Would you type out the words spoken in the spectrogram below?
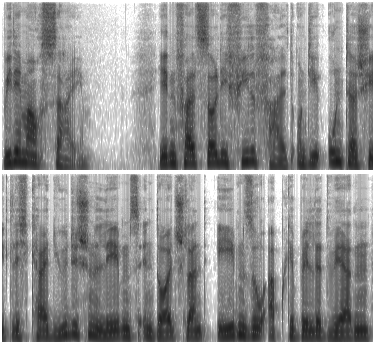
Wie dem auch sei. Jedenfalls soll die Vielfalt und die Unterschiedlichkeit jüdischen Lebens in Deutschland ebenso abgebildet werden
